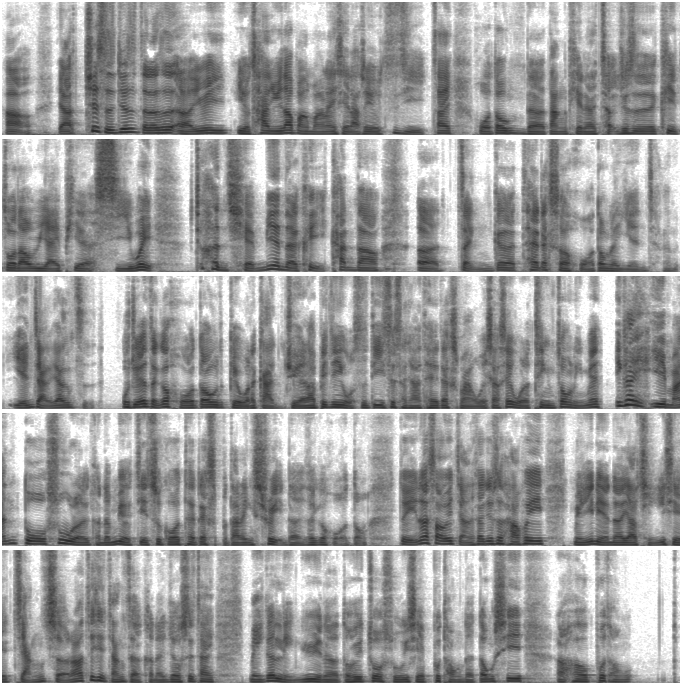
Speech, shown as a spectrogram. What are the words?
好呀，确实就是真的是呃，因为有参与到帮忙那些啦，所以有自己在活动的当天呢，就是可以做到 VIP 的席位。就很前面的可以看到，呃，整个 TEDx 活动的演讲演讲样子，我觉得整个活动给我的感觉啦，毕竟我是第一次参加 TEDx 嘛，我相信我的听众里面应该也蛮多数人可能没有接触过 TEDx Petaling Street 的这个活动。对，那稍微讲一下，就是他会每一年呢邀请一些讲者，然后这些讲者可能就是在每个领域呢都会做出一些不同的东西，然后不同。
